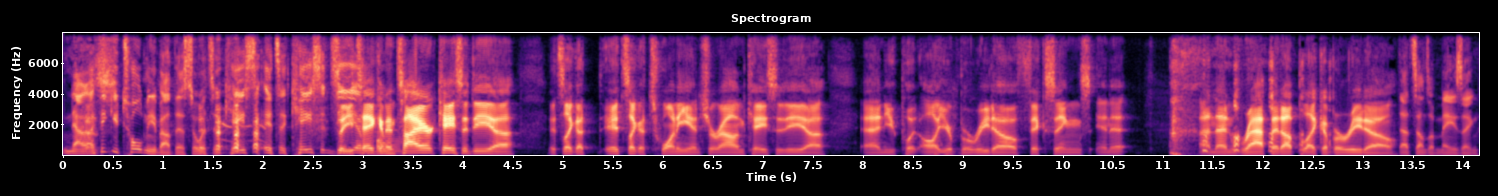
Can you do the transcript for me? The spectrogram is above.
now I think you told me about this. So it's a case. it's a quesadilla. So you take an entire quesadilla. It's like a it's like a twenty inch around quesadilla, and you put all your burrito fixings in it, and then wrap it up like a burrito. That sounds amazing.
